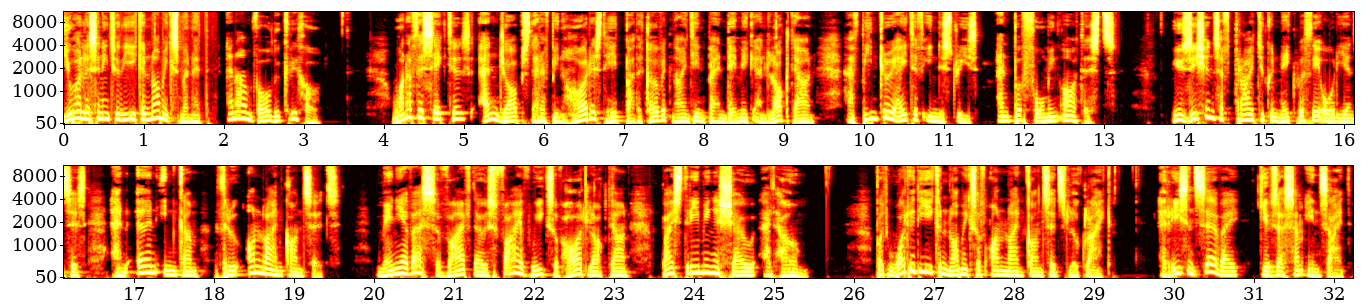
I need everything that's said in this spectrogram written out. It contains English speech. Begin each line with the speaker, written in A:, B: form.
A: You are listening to the Economics Minute, and I'm Waldo Krugell. One of the sectors and jobs that have been hardest hit by the COVID 19 pandemic and lockdown have been creative industries and performing artists. Musicians have tried to connect with their audiences and earn income through online concerts. Many of us survived those five weeks of hard lockdown by streaming a show at home. But what do the economics of online concerts look like? A recent survey gives us some insight.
